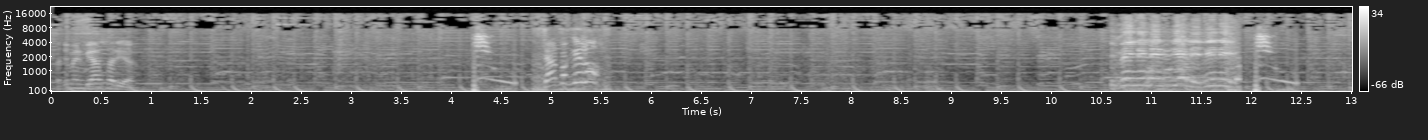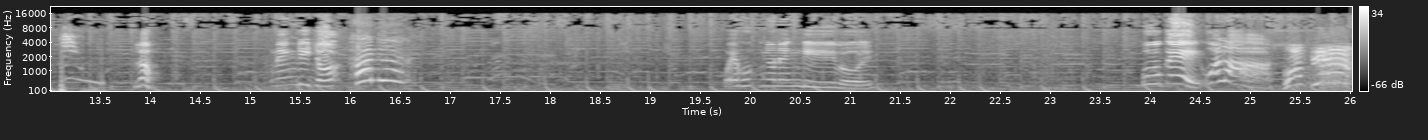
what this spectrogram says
Berarti main biasa dia. Jangan pergi lu. Nih, nih, nih, dia nih, nih, nih. Loh. Neng di, Cok. Ada. Kue hooknya neng di, boy. Oke, walas. Goblok.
